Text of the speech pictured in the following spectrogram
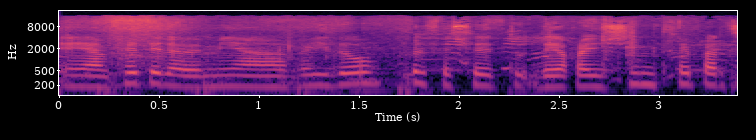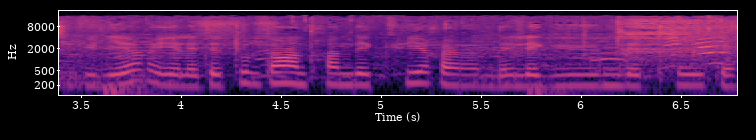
Et en fait, elle avait mis un rideau. Elle faisait des régimes très particuliers et elle était tout le temps en train de cuire des légumes, des trucs.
